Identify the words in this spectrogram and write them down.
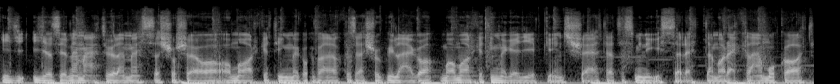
így, így azért nem áll tőlem messze sose a, a marketing meg a vállalkozások világa. A marketing meg egyébként se, tehát ezt mindig is szerettem, a reklámokat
